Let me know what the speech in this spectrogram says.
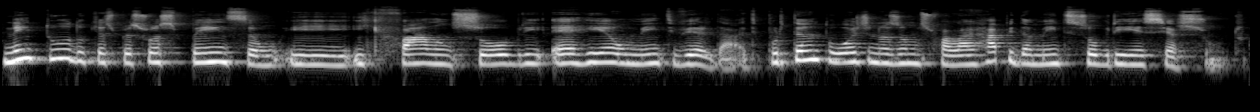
Nem tudo que as pessoas pensam e, e falam sobre é realmente verdade. Portanto, hoje nós vamos falar rapidamente sobre esse assunto.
